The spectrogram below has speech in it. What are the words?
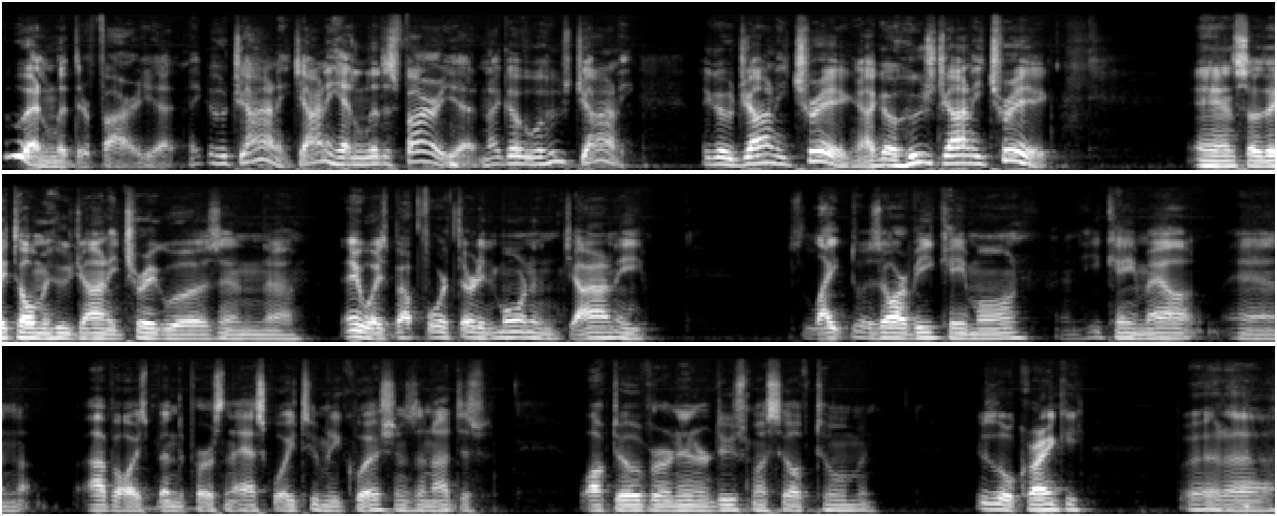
"Who hadn't lit their fire yet?" And they go, "Johnny. Johnny hadn't lit his fire yet." And I go, "Well, who's Johnny?" They go, "Johnny Trigg." I go, "Who's Johnny Trigg?" And so they told me who Johnny Trigg was, and uh, anyways, about four thirty in the morning, Johnny light to his RV came on, and he came out, and I've always been the person to ask way too many questions, and I just walked over and introduced myself to him, and he was a little cranky, but uh,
